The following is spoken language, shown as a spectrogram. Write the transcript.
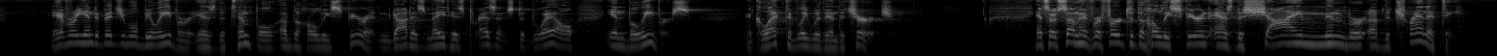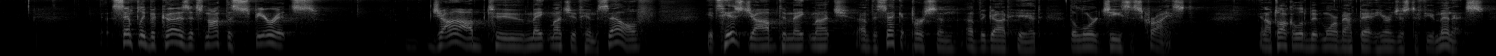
Every individual believer is the temple of the Holy Spirit, and God has made his presence to dwell in believers and collectively within the church. And so some have referred to the Holy Spirit as the shy member of the Trinity, simply because it's not the Spirit's job to make much of himself. It's his job to make much of the second person of the Godhead, the Lord Jesus Christ. And I'll talk a little bit more about that here in just a few minutes.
